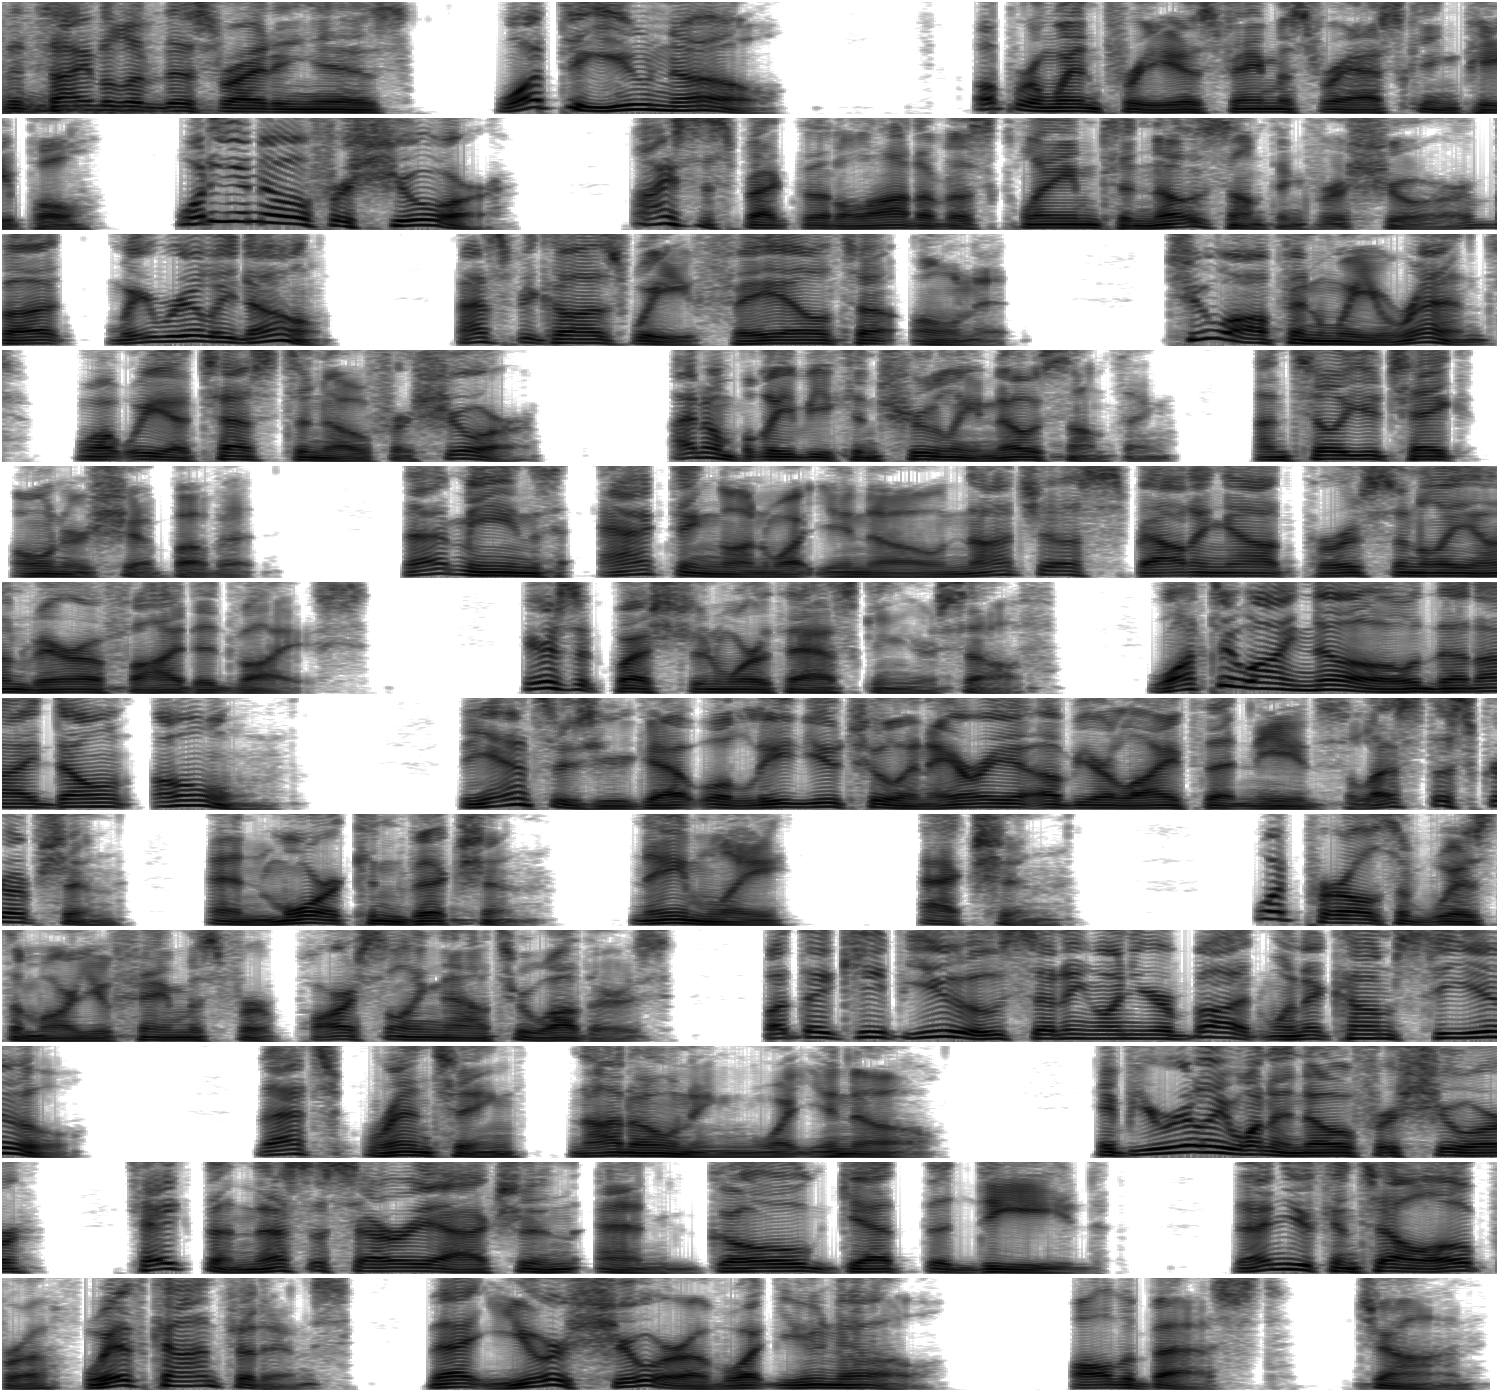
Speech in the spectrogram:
The title of this writing is What Do You Know? Oprah Winfrey is famous for asking people, What do you know for sure? I suspect that a lot of us claim to know something for sure, but we really don't. That's because we fail to own it. Too often we rent what we attest to know for sure. I don't believe you can truly know something until you take ownership of it. That means acting on what you know, not just spouting out personally unverified advice. Here's a question worth asking yourself What do I know that I don't own? The answers you get will lead you to an area of your life that needs less description and more conviction, namely, action. What pearls of wisdom are you famous for parceling out to others, but they keep you sitting on your butt when it comes to you? That's renting, not owning what you know. If you really want to know for sure, Take the necessary action and go get the deed. Then you can tell Oprah with confidence that you're sure of what you know. All the best, John.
